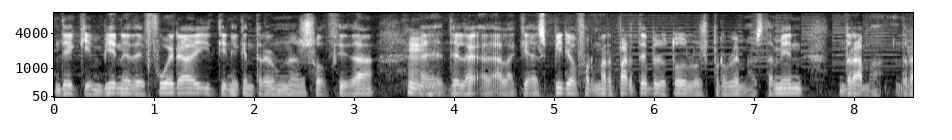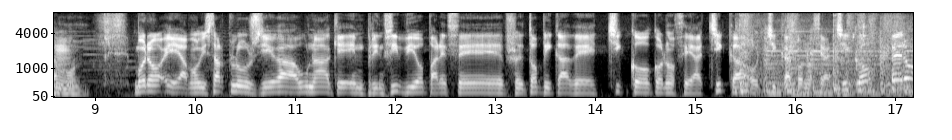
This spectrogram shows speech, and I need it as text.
de quien viene de fuera y tiene que entrar en una sociedad Hmm. eh, de la- a la que aspira a formar parte, pero todos los problemas. También drama, dramón. Mm. Bueno, eh, a Movistar Plus llega una que en principio parece pues, tópica de chico conoce a chica o chica conoce a chico, pero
